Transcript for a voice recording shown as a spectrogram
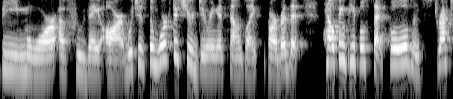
be more of who they are which is the work that you're doing it sounds like barbara that helping people set goals and stretch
